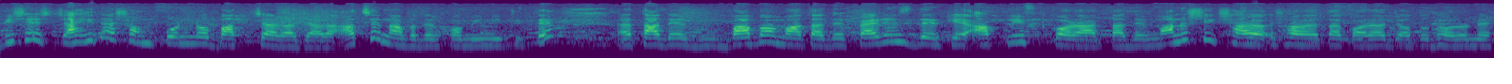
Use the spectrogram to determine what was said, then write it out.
বিশেষ চাহিদা সম্পন্ন বাচ্চারা যারা আছেন আমাদের কমিউনিটিতে তাদের বাবা মা তাদের প্যারেন্টসদেরকে আপলিফ্ট করা, তাদের মানসিক সহায়- সহায়তা করার যত ধরনের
